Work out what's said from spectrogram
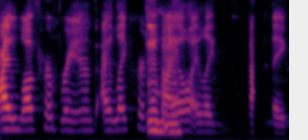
I love her brand. I like her Mhm. style. I like that, like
